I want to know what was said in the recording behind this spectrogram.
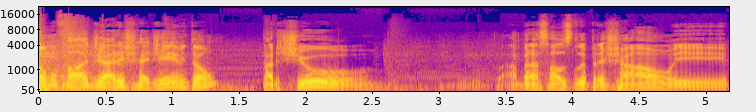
Vamos falar de Irish Red Ale, então? Partiu abraçar os Leprechaun e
